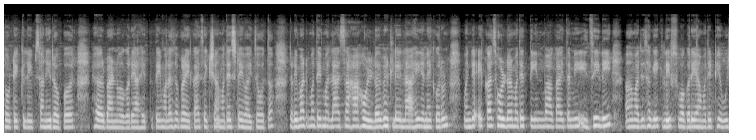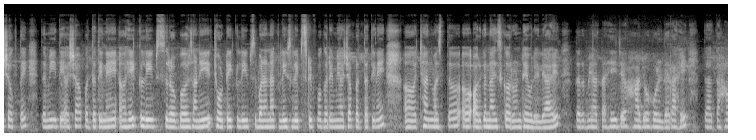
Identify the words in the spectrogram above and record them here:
छोटे क्लिप्स आणि रबर हेअरबँड वगैरे आहेत. तर ते मला सगळं एका सेक्शनमध्येच ठेवायचं होतं. तर मला असा हा होल्डर भेटलेला आहे जेणेकरून म्हणजे एकाच होल्डरमध्ये तीन भाग आहे तर मी इझिली माझे सगळे क्लिप्स वगैरे यामध्ये ठेवू शकते. तर मी इथे अशा पद्धतीने हे क्लिप्स रबर्स आणि छोटे क्लिप्स बनाना क्लिप्स लिपस्टिक वगैरे मी अशा पद्धतीने छान मस्त ऑर्गनाईज करून ठेवलेले आहे. तर मी आता हे जे हा जो होल्डर आहे तर आता हा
